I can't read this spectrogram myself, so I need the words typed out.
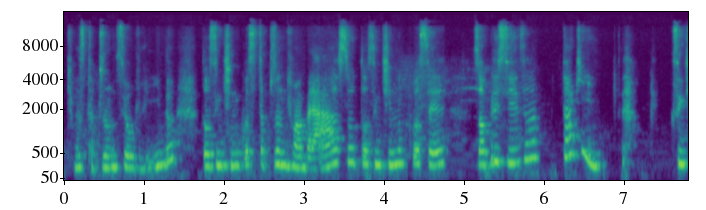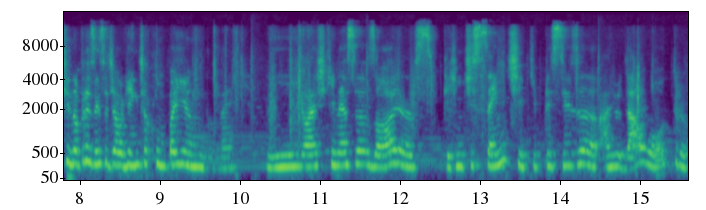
que você está precisando ser ouvido, estou sentindo que você está precisando de um abraço, estou sentindo que você só precisa tá aqui, sentindo a presença de alguém te acompanhando, né? E eu acho que nessas horas que a gente sente que precisa ajudar o outro,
